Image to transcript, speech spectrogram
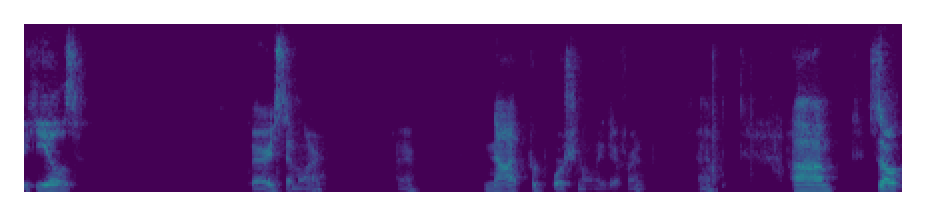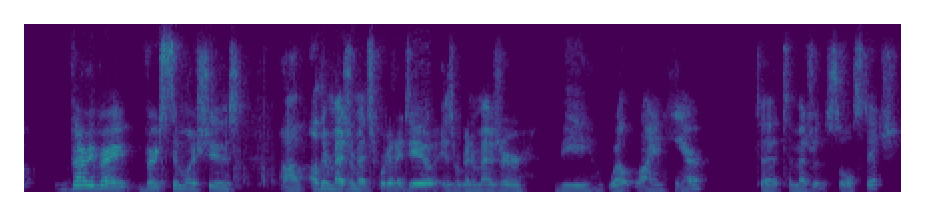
The heels, very similar, okay? Not proportionally different, okay? Um, so very, very, very similar shoes. Um, other measurements we're gonna do is we're gonna measure the welt line here to, to measure the sole stitch.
